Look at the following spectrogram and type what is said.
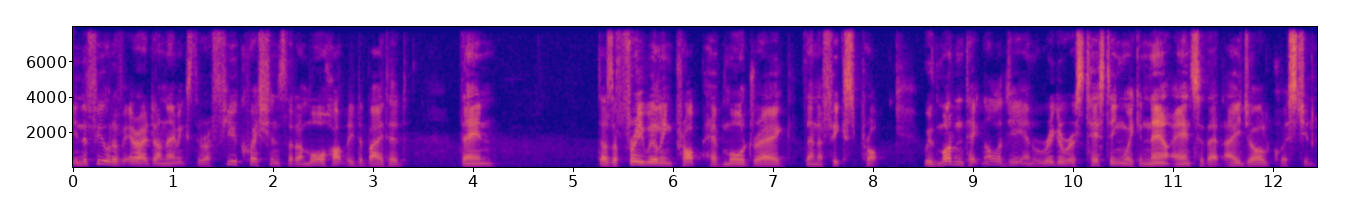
In the field of aerodynamics, there are a few questions that are more hotly debated than does a freewheeling prop have more drag than a fixed prop? With modern technology and rigorous testing, we can now answer that age-old question.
